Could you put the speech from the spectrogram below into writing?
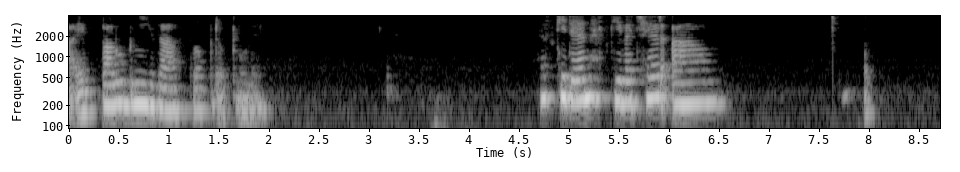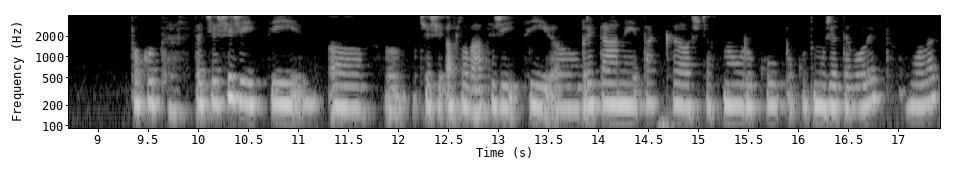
a i palubních zásob dopluli. Hezký den, hezký večer a pokud jste Češi žijící, eh, Češi a Slováci žijící eh, v Británii, tak eh, šťastnou ruku, pokud můžete volit voleb.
